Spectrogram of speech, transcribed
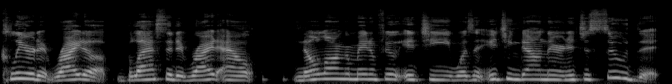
cleared it right up, blasted it right out. No longer made him feel itchy, wasn't itching down there, and it just soothed it.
